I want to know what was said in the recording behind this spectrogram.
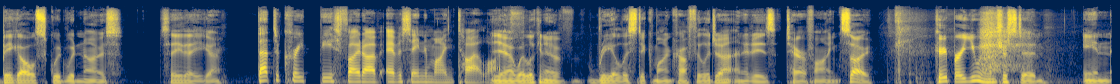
Big old Squidward nose. See, there you go. That's the creepiest photo I've ever seen in my entire life. Yeah, we're looking at a realistic Minecraft villager, and it is terrifying. So, Cooper, are you interested in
